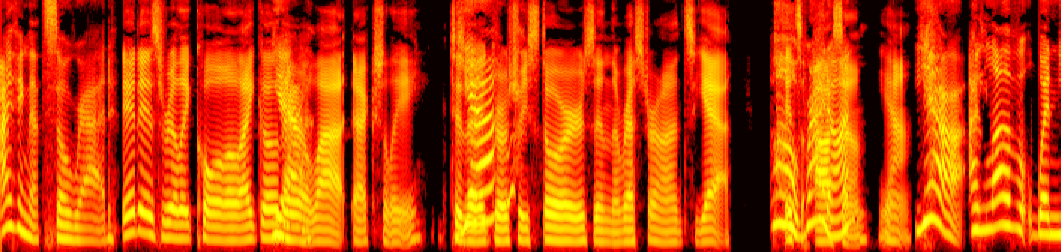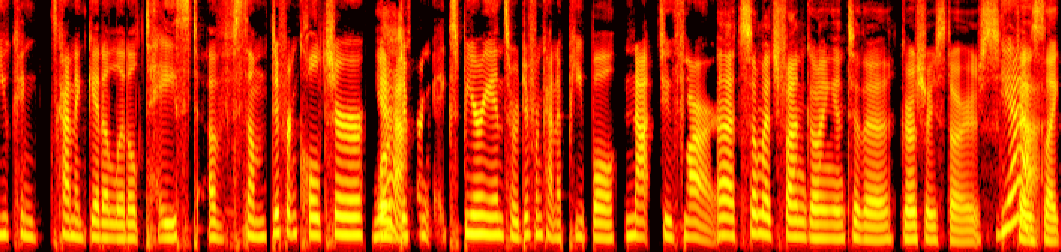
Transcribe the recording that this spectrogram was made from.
I think that's so rad. It is really cool. I go there a lot, actually, to Yeah? the grocery stores and the restaurants. Yeah. Oh, it's right on. awesome. Yeah. Yeah, I love when you can kind of get a little taste of some different culture Yeah. or different experience or different kind of people not too far. Uh, it's so much fun going into the grocery stores. Yeah. Because, like,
